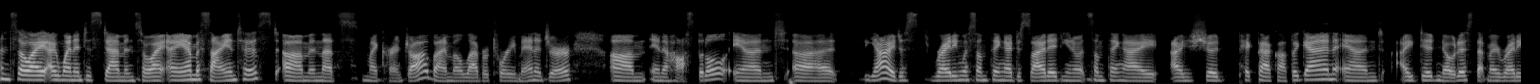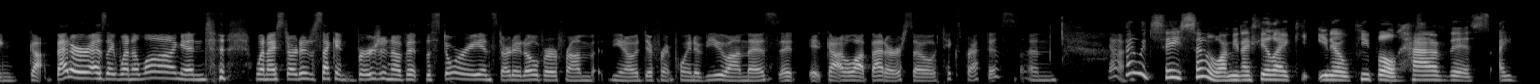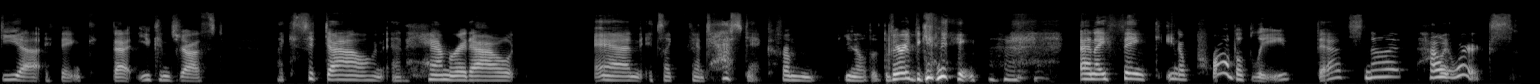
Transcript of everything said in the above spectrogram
and so I, I, went into STEM, and so I, I am a scientist, um, and that's my current job. I'm a laboratory manager um, in a hospital, and uh, yeah, I just writing was something I decided, you know, it's something I I should pick back up again. And I did notice that my writing got better as I went along. And when I started a second version of it, the story, and started over from you know a different point of view on this, it it got a lot better. So it takes practice and. Yeah. I would say so. I mean, I feel like, you know, people have this idea, I think, that you can just like sit down and hammer it out and it's like fantastic from you know the, the very beginning mm-hmm. and i think you know probably that's not how it works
